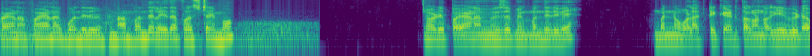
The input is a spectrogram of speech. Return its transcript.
ಪಯಣ, ಪಯಣಕ್ಕೆ ಬಂದಿದ್ವಿ ನಾನು ಬಂದಿಲ್ಲ, ಇದೆ ಫಸ್ಟ್ ಟೈಮು ನೋಡಿ ಪಯಣ ಮ್ಯೂಸಿಯಮಿಗೆ ಬಂದಿದ್ದೀವಿ. ಬನ್ನಿ, ಒಳಗೆ ಟಿಕೆಟ್ ತಗೊಂಡೋಗಿ ವಿಡಿಯೋ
